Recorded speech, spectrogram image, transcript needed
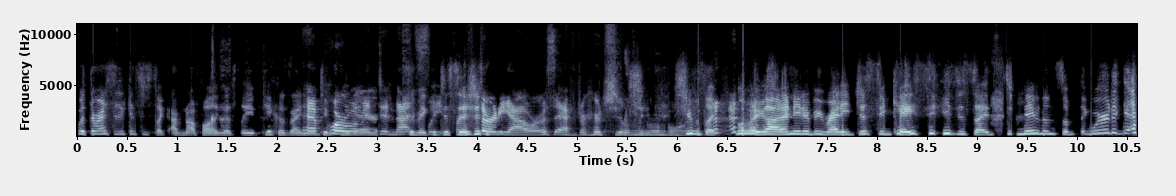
with the rest of the kids, just like I'm not falling asleep because I that need to poor be woman there did not to make sleep a decision. for 30 hours after her children she, were born. she was like, "Oh my god, I need to be ready just in case he decides to name them something weird again."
